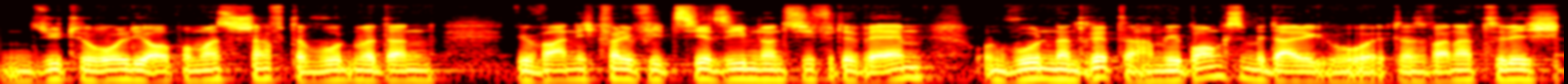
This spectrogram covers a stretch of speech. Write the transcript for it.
in Südtirol die Europameisterschaft. Da wurden wir dann, wir waren nicht qualifiziert, 97 für die WM und wurden dann Dritter, haben die Bronzemedaille geholt. Das war natürlich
